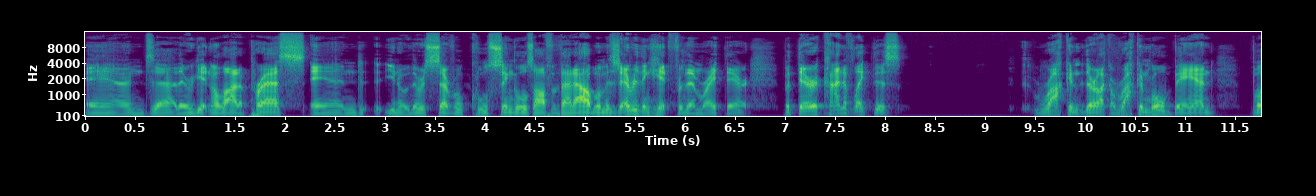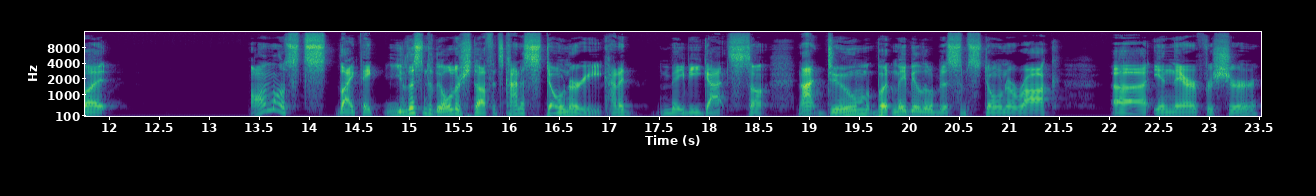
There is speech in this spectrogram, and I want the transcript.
and uh, they were getting a lot of press and you know there was several cool singles off of that album. It's, everything hit for them right there. But they're kind of like this rock and they're like a rock and roll band but almost like they you listen to the older stuff it's kind of stonery kind of maybe got some not doom but maybe a little bit of some stoner rock uh in there for sure.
